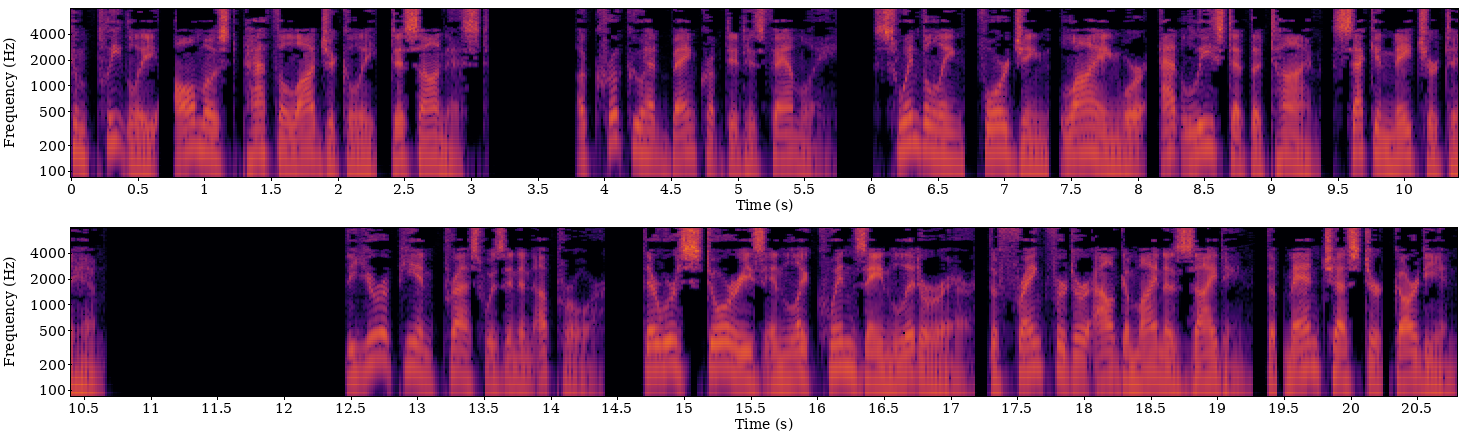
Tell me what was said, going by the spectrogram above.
completely, almost pathologically, dishonest. A crook who had bankrupted his family. Swindling, forging, lying were, at least at the time, second nature to him. The European press was in an uproar. There were stories in Le Quinzaine littéraire, the Frankfurter Allgemeine Zeitung, the Manchester Guardian,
